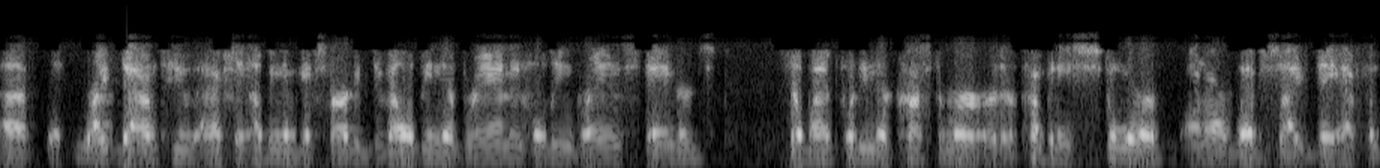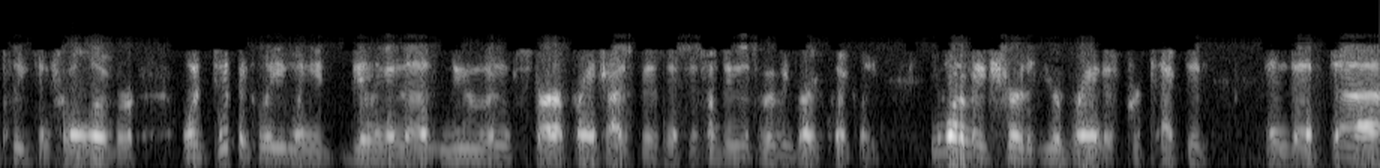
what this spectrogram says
uh, right down to actually helping them get started developing their brand and holding brand standards. So by putting their customer or their company store on our website, they have complete control over what typically when you're dealing in a new and startup franchise business is something that's moving very quickly. You want to make sure that your brand is protected and that uh,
